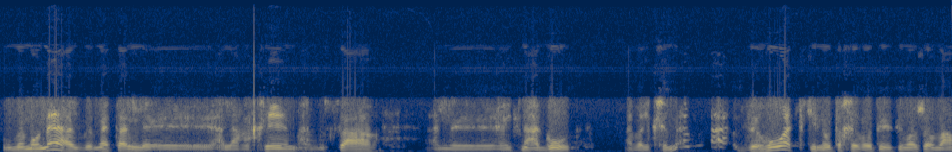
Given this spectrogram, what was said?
הוא ממונה על, באמת על, אה, על ערכים, על מוסר, על אה, ההתנהגות, אבל כש... והוא התקינות החברתית, כמו שהוא אמר.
